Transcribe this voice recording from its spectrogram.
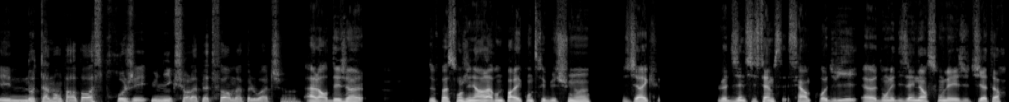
et notamment par rapport à ce projet unique sur la plateforme Apple Watch Alors déjà, de façon générale, avant de parler de contribution, je dirais que le design system, c'est un produit euh, dont les designers sont les utilisateurs.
